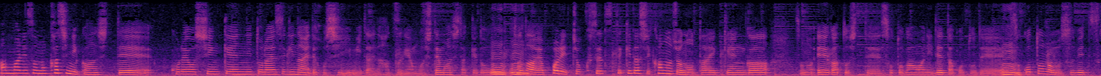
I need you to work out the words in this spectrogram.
あんまりその歌詞に関してこれを真剣に捉えすぎないでほしいみたいな発言もしてましたけど、うんうん、ただやっぱり直接的だし彼女の体験がその映画として外側に出たことで、うん、そことの結びつ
